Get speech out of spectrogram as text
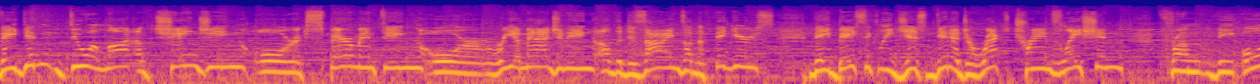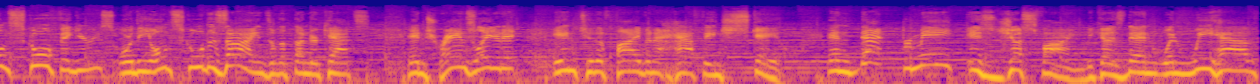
They didn't do a lot of changing or experimenting or reimagining of the designs on the figures. They basically just did a direct translation from the old school figures or the old school designs of the Thundercats and translated it into the five and a half inch scale. And that, for me, is just fine because then when we have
